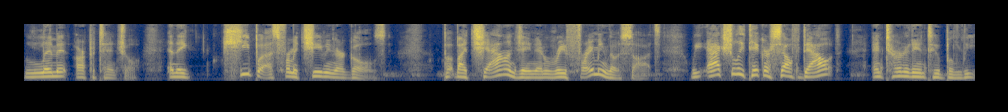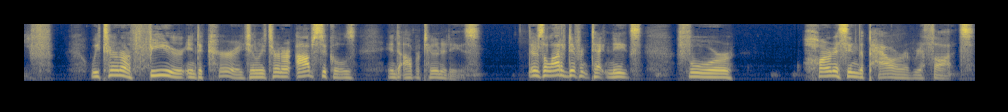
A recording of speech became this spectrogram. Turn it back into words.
limit our potential and they keep us from achieving our goals. But by challenging and reframing those thoughts, we actually take our self-doubt and turn it into belief. We turn our fear into courage and we turn our obstacles into opportunities. There's a lot of different techniques for harnessing the power of your thoughts.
